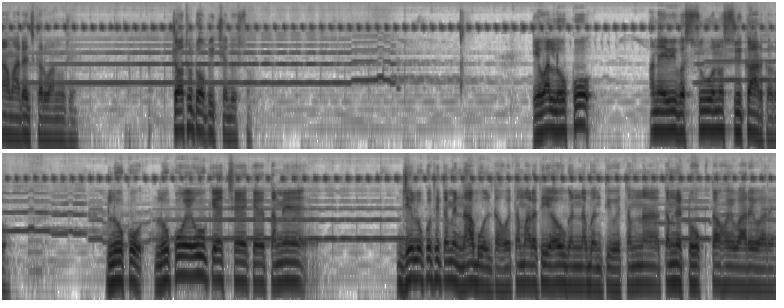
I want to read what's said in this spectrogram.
ના, મારે જ કરવાનું છે. ચોથું ટોપિક છે દોસ્તો. એવા લોકો અને એવી વસ્તુઓનો સ્વીકાર કરો. લોકો લોકો એવું કહે છે કે તમે, જે લોકોથી તમે ના બોલતા હોય, તમારાથી અવગણના બનતી હોય, તમને તમને ટોકતા હોય વારે વારે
